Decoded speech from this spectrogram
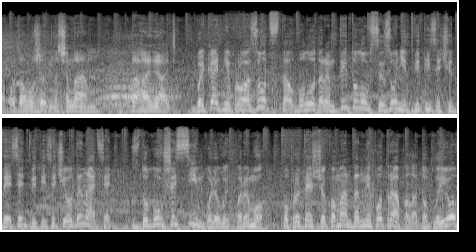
а потом уже начинаем догонять. БК Дніпроазот став володарем титулу в сезоні 2010-2011, здобувши сім вольових перемог. Попри те, що команда не потрапила до плей-офф,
